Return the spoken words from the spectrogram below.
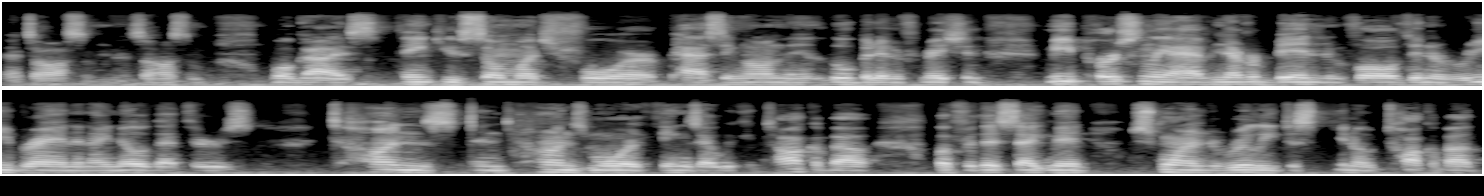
That's awesome. That's awesome. Well guys thank you so much for passing on a little bit of information. Me personally i have never been involved in a rebrand and i know that there's tons and tons more things that we can talk about. But for this segment just wanted to really just you know talk about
